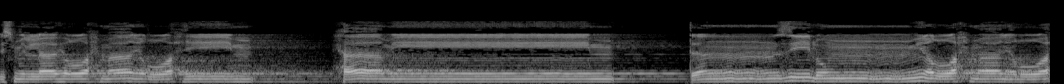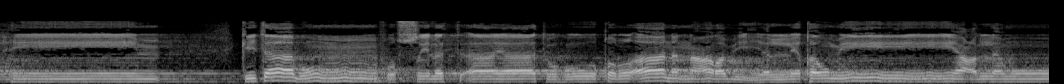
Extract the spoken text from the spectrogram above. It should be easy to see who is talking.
Speaker 1: بسم الله الرحمن الرحيم. حاميم تنزيل من الرحمن الرحيم. كتاب فصلت آياته قرآنا عربيا لقوم يعلمون.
